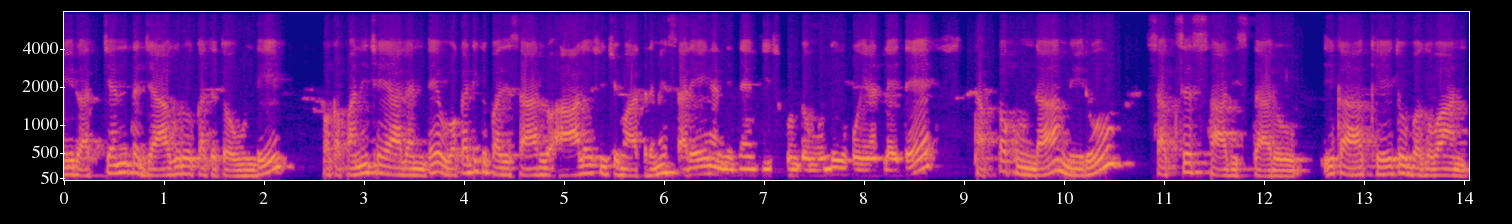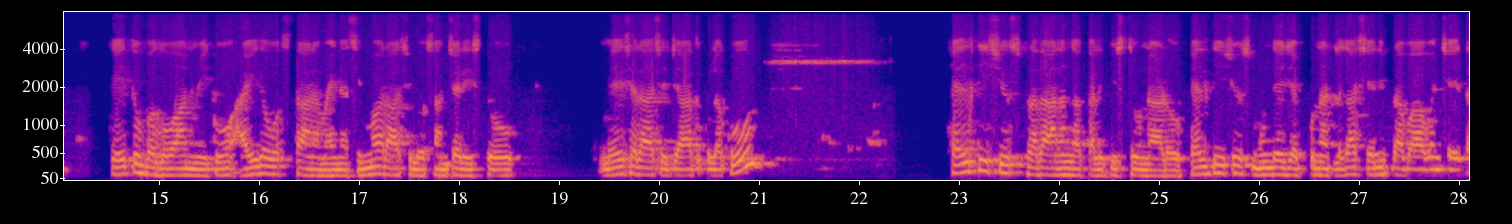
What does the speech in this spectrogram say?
మీరు అత్యంత జాగరూకతతో ఉండి ఒక పని చేయాలంటే ఒకటికి పదిసార్లు ఆలోచించి మాత్రమే సరైన నిర్ణయం తీసుకుంటూ ముందుకు పోయినట్లయితే తప్పకుండా మీరు సక్సెస్ సాధిస్తారు. ఇక కేతు భగవాన్ కేతు భగవాన్ మీకు ఐదవ స్థానమైన సింహరాశిలో సంచరిస్తూ మేషరాశి జాతకులకు హెల్త్ ఇష్యూస్ ప్రధానంగా కల్పిస్తున్నాడు. హెల్త్ ఇష్యూస్ ముందే చెప్పుకున్నట్లుగా శని ప్రభావం చేత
